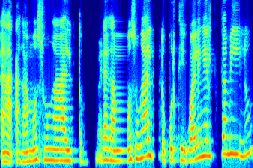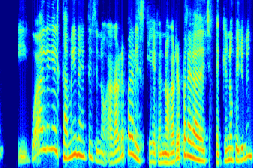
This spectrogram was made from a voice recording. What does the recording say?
ah, hagamos un alto, hagamos un alto, porque igual en el camino igual en el camino gente dice, no, agarre para la izquierda, no agarre para la derecha, que no, que yo me,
